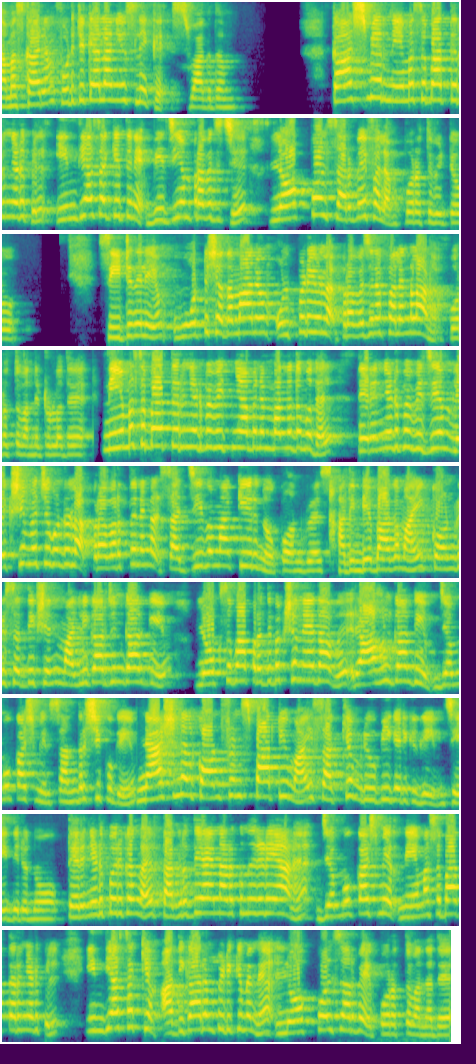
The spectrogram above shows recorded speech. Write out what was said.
നമസ്കാരം. Food to Kerala ന്യൂസിലേക്ക് സ്വാഗതം. കാശ്മീർ നിയമസഭാ തെരഞ്ഞെടുപ്പിൽ ഇന്ത്യ സഖ്യത്തിന് വിജയം പ്രവചിച്ച് ലോക്പോൾ സർവേ ഫലം പുറത്തുവിട്ടു. സീറ്റ് നിലയും വോട്ട് ശതമാനവും ഉൾപ്പെടെയുള്ള പ്രവചന ഫലങ്ങളാണ് പുറത്തു വന്നിട്ടുള്ളത് നിയമസഭാ തെരഞ്ഞെടുപ്പ് വിജ്ഞാപനം വന്നതു മുതൽ തെരഞ്ഞെടുപ്പ് വിജയം ലക്ഷ്യം വെച്ചുകൊണ്ടുള്ള പ്രവർത്തനങ്ങൾ സജീവമാക്കിയിരുന്നു കോൺഗ്രസ്. അതിന്റെ ഭാഗമായി കോൺഗ്രസ് അധ്യക്ഷൻ മല്ലികാർജുൻ ഖാർഗെയും ലോക്സഭാ പ്രതിപക്ഷ നേതാവ് രാഹുൽ ഗാന്ധിയും ജമ്മു കാശ്മീർ സന്ദർശിക്കുകയും നാഷണൽ കോൺഫറൻസ് പാർട്ടിയുമായി സഖ്യം രൂപീകരിക്കുകയും ചെയ്തിരുന്നു. തെരഞ്ഞെടുപ്പ് ഒരുക്കങ്ങൾ തകൃതിയായി നടക്കുന്നതിനിടെയാണ് ജമ്മു കാശ്മീർ നിയമസഭാ തെരഞ്ഞെടുപ്പിൽ ഇന്ത്യ സഖ്യം അധികാരം പിടിക്കുമെന്ന് ലോക് പോൾ സർവേ പുറത്തു വന്നത്.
